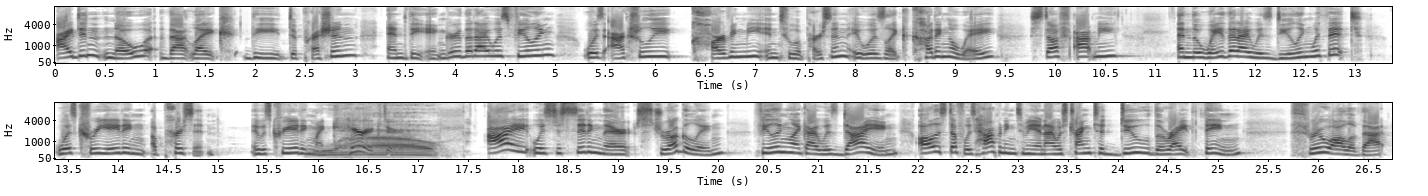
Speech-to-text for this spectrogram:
I didn't know that, like, the depression and the anger that I was feeling was actually carving me into a person. It was like cutting away stuff at me. And the way that I was dealing with it was creating a person. It was creating my character. I was just sitting there struggling, feeling like I was dying. All this stuff was happening to me, and I was trying to do the right thing through all of that.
